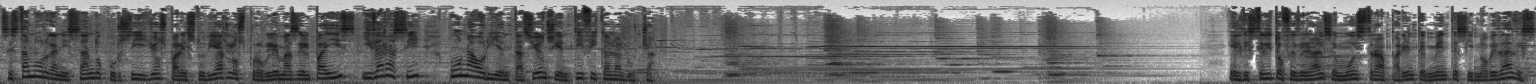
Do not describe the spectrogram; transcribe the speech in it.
se están organizando cursillos para estudiar los problemas del país y dar así una orientación científica a la lucha. El Distrito Federal se muestra aparentemente sin novedades,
